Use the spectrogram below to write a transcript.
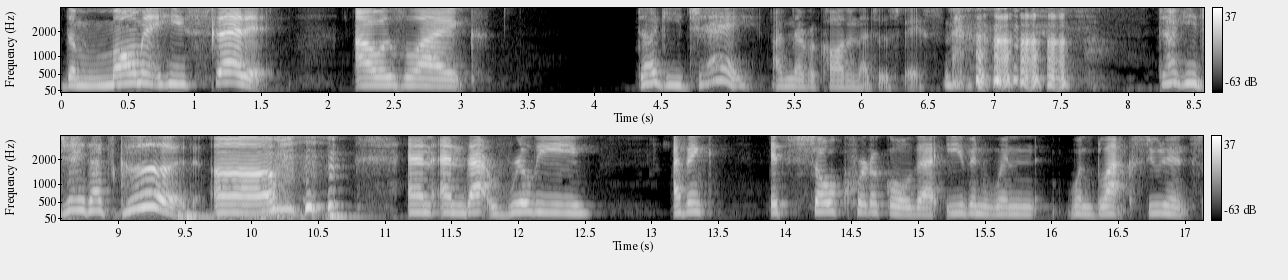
the moment he said it, I was like, Dougie J. I've never called him that to his face. Dougie J, that's good. Um, and and that really, I think it's so critical that even when when Black students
